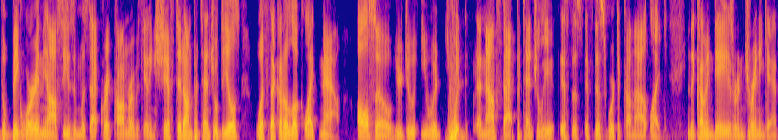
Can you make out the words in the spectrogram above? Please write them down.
The big worry in the offseason was that Craig Conroy was getting shifted on potential deals. What's that going to look like now? Also, you do you would you would announce that potentially if this if this were to come out like in the coming days or in training camp.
